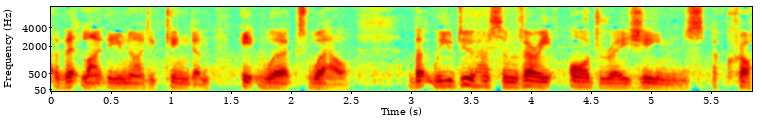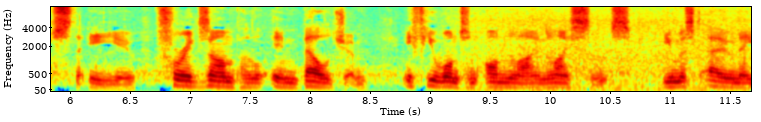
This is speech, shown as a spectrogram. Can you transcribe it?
a bit like the United Kingdom, it works well. But we do have some very odd regimes across the EU. For example, in Belgium, if you want an online license, you must own a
